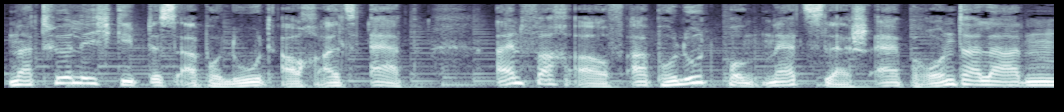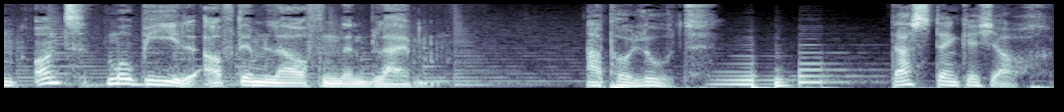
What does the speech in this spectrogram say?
Natürlich gibt es Apolut auch als App. Einfach auf apolut.net/app runterladen und mobil auf dem Laufenden bleiben. Apolut. Das denke ich auch.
